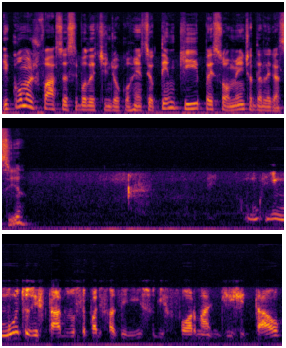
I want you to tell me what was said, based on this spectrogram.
E como eu faço esse boletim de ocorrência? Eu tenho que ir pessoalmente à delegacia? em muitos estados você pode fazer isso de forma digital,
